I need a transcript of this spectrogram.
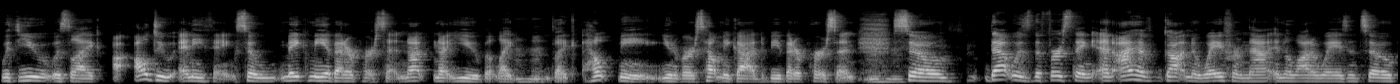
with you, it was like, I'll do anything. So make me a better person. Not, not you, but like, mm-hmm. like help me, universe, help me, God, to be a better person. Mm-hmm. So that was the first thing. And I have gotten away from that in a lot of ways. And so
